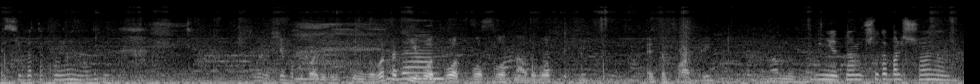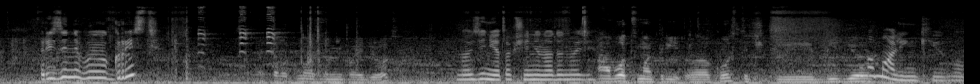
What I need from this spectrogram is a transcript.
спасибо, такую не надо. Смотри, Все покупали игрушки. Вот такие Да. вот, вот, вот, вот надо, вот такие. Это папи. Нам нужно. Нет, нам что-то большое надо. Резиновую грызть? Это вот нози не пойдет. Нози нет, вообще не надо нози. А вот смотри, э, косточки, А бигер. маленькие его.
